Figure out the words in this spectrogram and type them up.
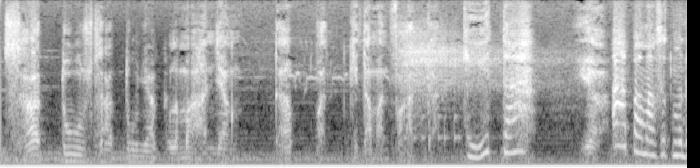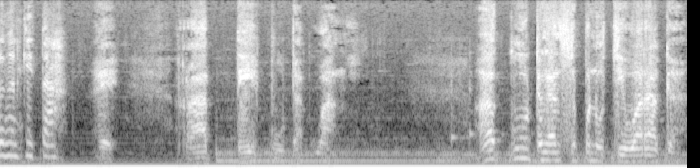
Satu-satunya kelemahan yang dapat kita manfaatkan. Kita? Ya, Apa maksudmu dengan kita? hei, Ratih Budak Wangi. Aku dengan sepenuh jiwa raga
